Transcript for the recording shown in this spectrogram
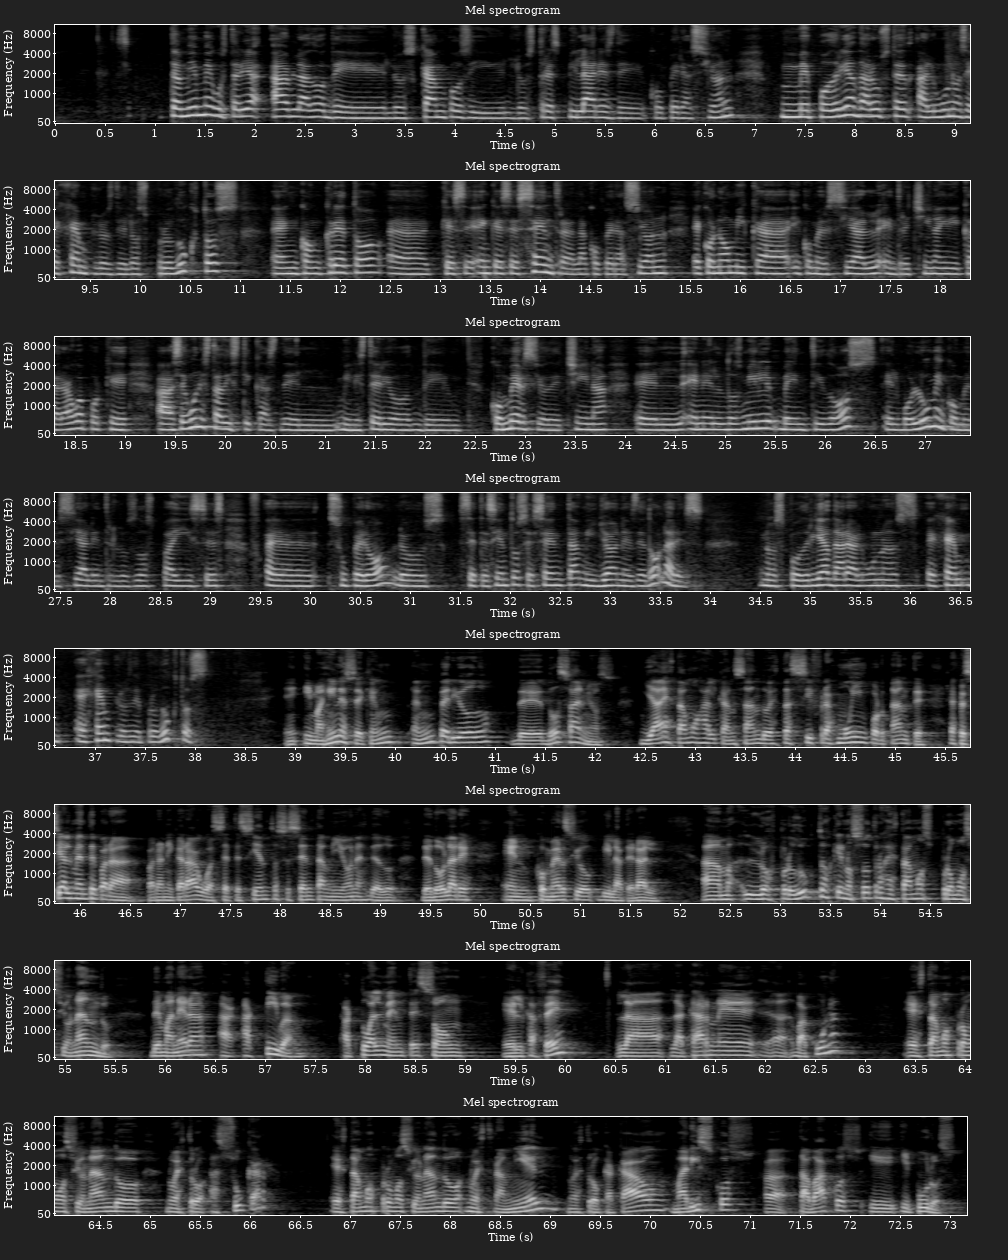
También me gustaría, ha hablado de los campos y los tres pilares de cooperación. ¿Me podría dar usted algunos ejemplos de los productos en concreto eh, que en que se centra la cooperación económica y comercial entre China y Nicaragua, porque ah, según estadísticas del Ministerio de Comercio de China, en el 2022 el volumen comercial entre los dos países eh, superó los 760 millones de dólares. ¿Nos podría dar algunos ejemplos de productos? Imagínense que en un, periodo de dos años ya estamos alcanzando estas cifras muy importantes, especialmente para, Nicaragua, 760 millones de, dólares en comercio bilateral. los productos que nosotros estamos promocionando de manera activa actualmente son el café, la, carne eh, vacuna, estamos promocionando nuestro azúcar, Estamos promocionando nuestra miel, nuestro cacao, mariscos, ah, tabacos y, puros.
